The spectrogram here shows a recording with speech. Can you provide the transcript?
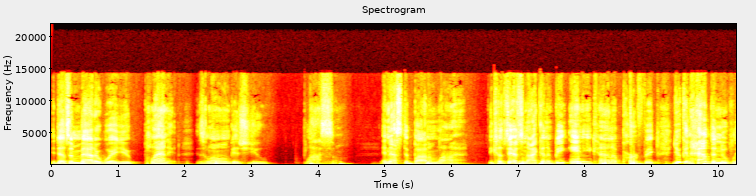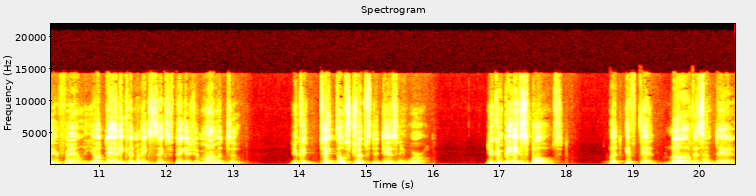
It doesn't matter where you plant it, as long as you blossom. And that's the bottom line. Because there's not going to be any kind of perfect. You can have the nuclear family. Your daddy could make six figures, your mama too. You could take those trips to Disney World. You can be exposed. But if that love isn't there,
